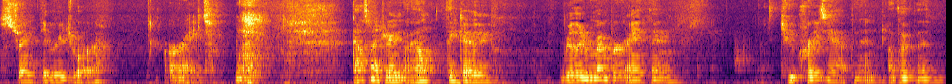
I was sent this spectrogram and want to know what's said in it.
string theory drawer. All right. that was my dream. I don't think I really remember anything too crazy happening other than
